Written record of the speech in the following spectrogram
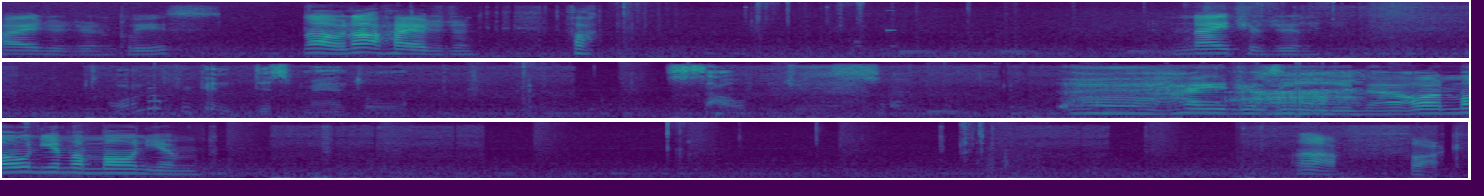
Hydrogen, please. No, not hydrogen. Fuck. Nitrogen. I wonder if we can dismantle salvages. hydrazine. Uh, ammonium, ammonium. Ah, fuck.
